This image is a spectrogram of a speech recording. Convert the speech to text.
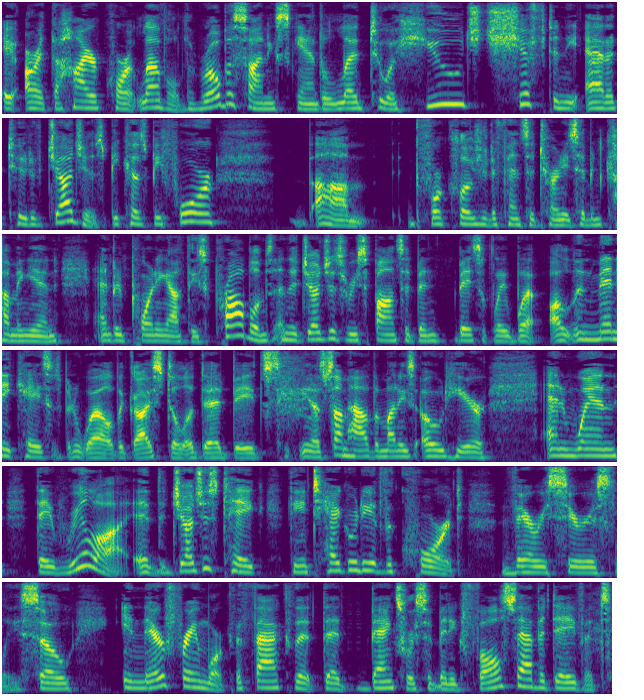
eh, are at the higher court level. The robo signing scandal led to a huge shift in the attitude of judges because before um, foreclosure defense attorneys had been coming in and been pointing out these problems, and the judge's response had been basically, well, in many cases, been, well, the guy's still a deadbeat. You know, somehow the money's owed here. And when they realize, the judges take the integrity of the court very seriously. So in their framework, the fact that, that banks were submitting false affidavits,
